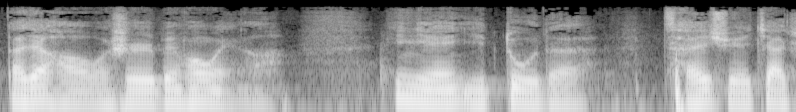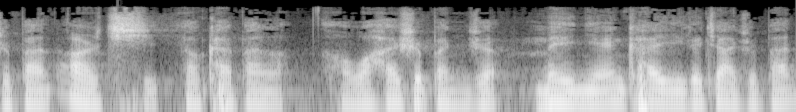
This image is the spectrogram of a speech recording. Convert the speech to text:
大家好，我是边锋伟啊，一年一度的。财学价值班二期要开班了啊！我还是本着每年开一个价值班，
